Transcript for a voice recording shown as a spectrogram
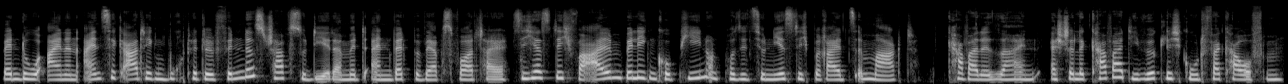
Wenn du einen einzigartigen Buchtitel findest, schaffst du dir damit einen Wettbewerbsvorteil, sicherst dich vor allem billigen Kopien und positionierst dich bereits im Markt. Coverdesign. Erstelle Cover, die wirklich gut verkaufen.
